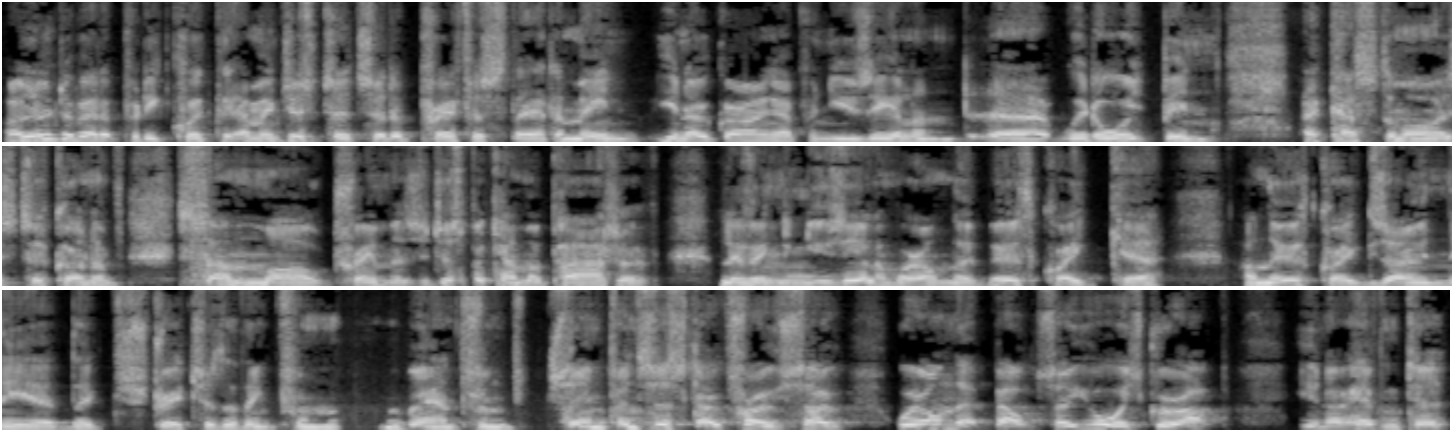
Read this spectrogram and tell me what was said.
I learned about it pretty quickly. I mean, just to sort of preface that, I mean, you know, growing up in New Zealand, uh, we'd always been accustomed to kind of some mild tremors had just become a part of living in New Zealand. We're on the earthquake, uh, on the earthquake zone there that stretches, I think, from around from San Francisco through. So we're on that belt. So you always grew up, you know, having to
